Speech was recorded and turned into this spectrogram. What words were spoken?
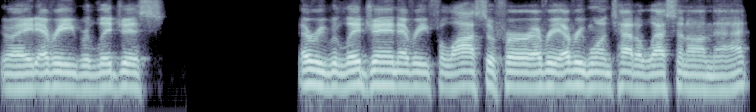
right? Every religious, every religion, every philosopher, every everyone's had a lesson on that.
